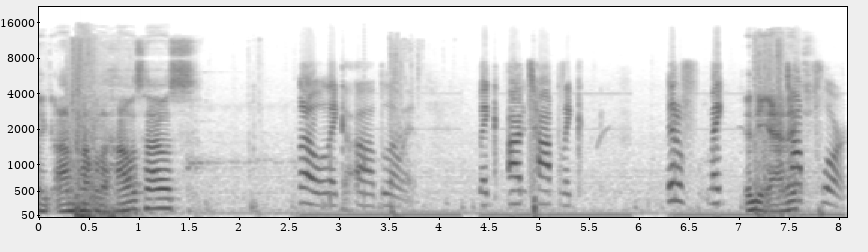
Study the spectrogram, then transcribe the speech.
Like on top of the house house? No, like uh, below it. Like on top, like little, like In the attic? top floor.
